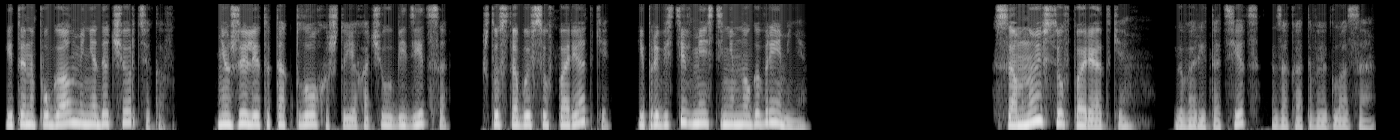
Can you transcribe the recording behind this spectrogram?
и ты напугал меня до чертиков. Неужели это так плохо, что я хочу убедиться, что с тобой все в порядке, и провести вместе немного времени?» «Со мной все в порядке», — говорит отец, закатывая глаза.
